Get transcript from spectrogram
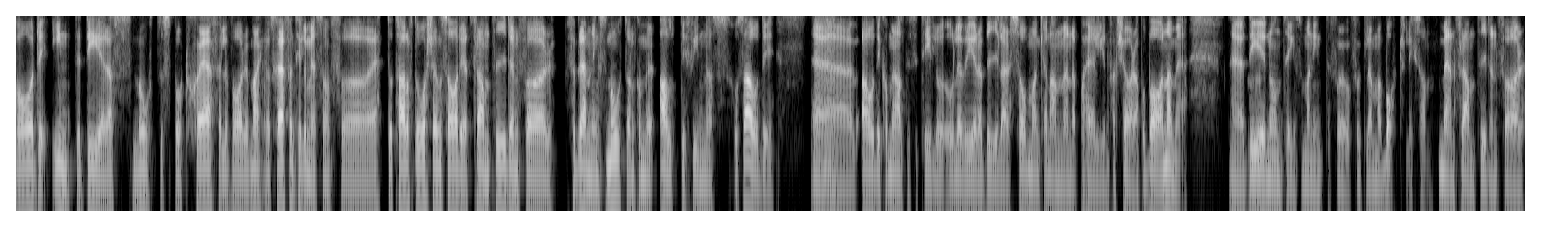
Var det inte deras motorsportchef eller var det marknadschefen till och med som för ett och ett halvt år sedan sa det att framtiden för förbränningsmotorn kommer alltid finnas hos Audi. Mm. Audi kommer alltid se till att leverera bilar som man kan använda på helgen för att köra på bana med. Eh, det är mm. någonting som man inte får, får glömma bort. Liksom. Men framtiden för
